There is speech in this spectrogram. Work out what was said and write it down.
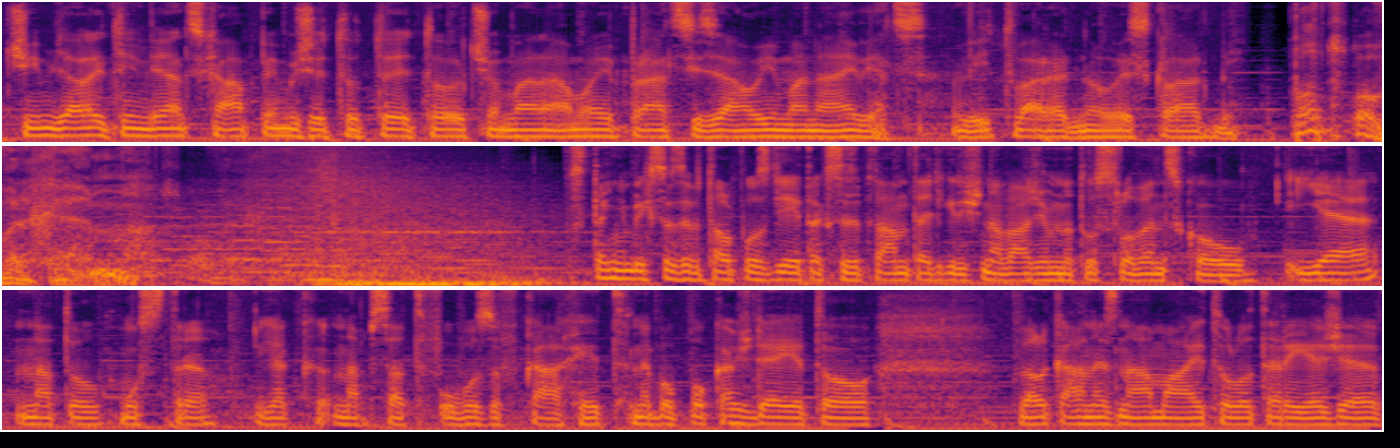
čím ďalej, tým viac chápem, že toto je to, čo ma na mojej práci zaujíma najviac. Vytvárať nové skladby. Pod povrchem. Stejně bych se zeptal později, tak se zeptám teď, když navážím na tu slovenskou. Je na to mustr, jak napsat v úvozovkách hit, nebo po každé je to velká neznámá, je to loterie, že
